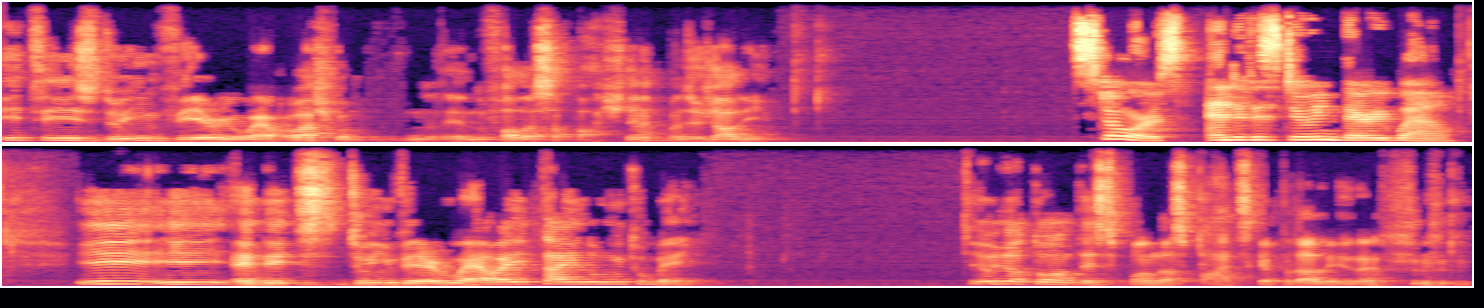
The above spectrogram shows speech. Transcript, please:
it is doing very well. Eu acho que eu, não falo essa parte, né, mas eu já li. Stores, and it is doing very well. E, e and it's doing very well, e está indo muito bem. Eu já estou antecipando as partes que é para ler, né?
